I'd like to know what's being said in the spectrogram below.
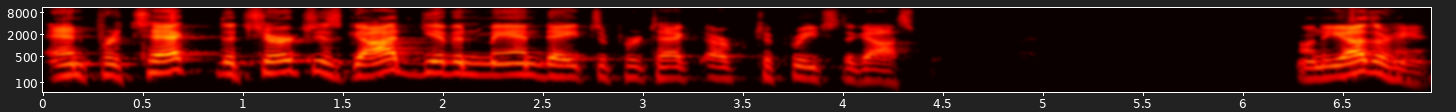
and protect the church's God given mandate to protect or to preach the gospel. On the other hand,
